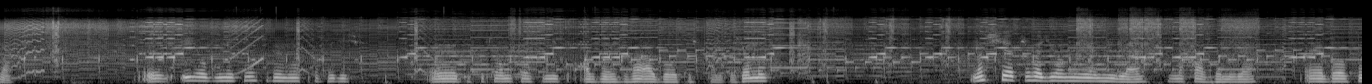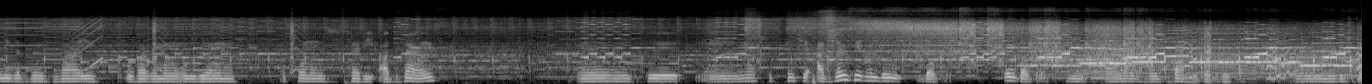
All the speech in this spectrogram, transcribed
no. Y, I ogólnie to sobie można powiedzieć dotyczące Sonic Advance 2 albo też tam poziomów. No się przechodziło mi mile, naprawdę mile, e, bo Sonic Advance 2 jest, uwaga, moją ulubioną odsłoną z serii Advance. E, gdy, no w sensie Advance 1 był dobry, był dobry, a nawet był bardzo dobry, e, gdyż to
